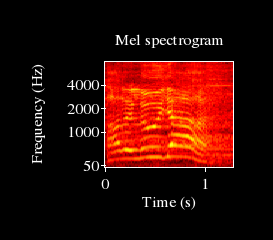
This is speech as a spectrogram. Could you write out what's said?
Hallelujah.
